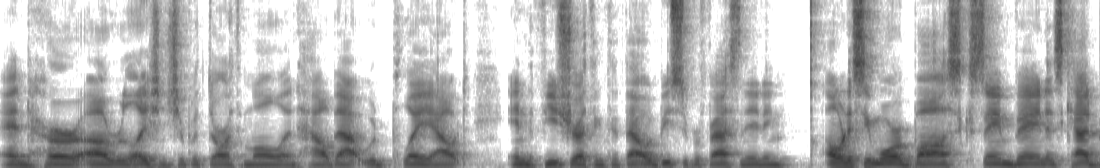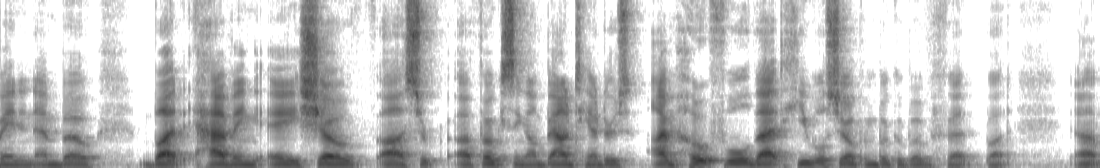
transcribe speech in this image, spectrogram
and her uh, relationship with Darth Maul and how that would play out in the future. I think that that would be super fascinating. I want to see more of Bossk, same vein as Cad Bane and Embo, but having a show uh, uh, focusing on bounty hunters. I'm hopeful that he will show up in Book of Boba Fett, but uh,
